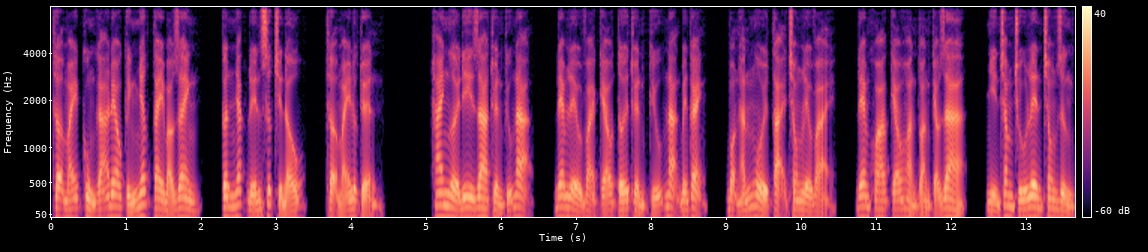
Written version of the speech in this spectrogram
Thợ máy cùng gã đeo kính nhấc tay báo danh, cân nhắc đến sức chiến đấu, thợ máy được tuyển. Hai người đi ra thuyền cứu nạn, đem lều vải kéo tới thuyền cứu nạn bên cạnh, bọn hắn ngồi tại trong lều vải, đem khóa kéo hoàn toàn kéo ra, nhìn chăm chú lên trong rừng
